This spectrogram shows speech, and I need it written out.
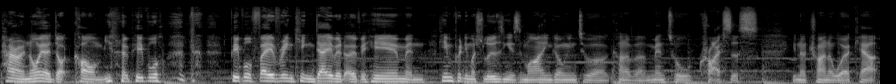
paranoia.com, you know, people people favoring King David over him and him pretty much losing his mind, going into a kind of a mental crisis, you know, trying to work out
